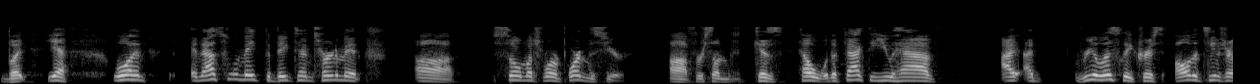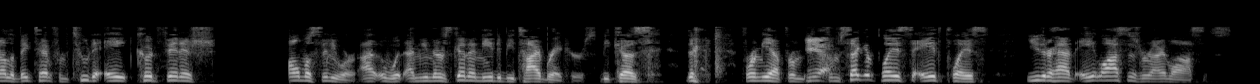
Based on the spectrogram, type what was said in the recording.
but yeah, well, and, and that's what will make the Big Ten tournament, uh, so much more important this year, uh, for some, cause hell, the fact that you have, I, I, realistically, Chris, all the teams around the Big Ten from two to eight could finish almost anywhere. I would, I mean, there's gonna need to be tiebreakers because from, yeah, from, Yeah. from second place to eighth place, you either have eight losses or nine losses.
